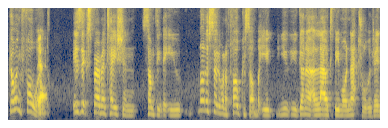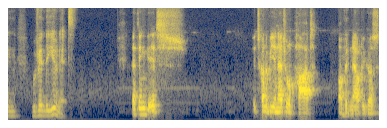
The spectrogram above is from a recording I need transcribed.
Going forward, yeah. is experimentation something that you not necessarily want to focus on, but you you you're gonna allow to be more natural within within the unit? I think it's it's gonna be a natural part of it now because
